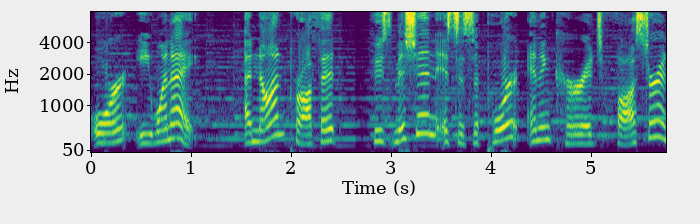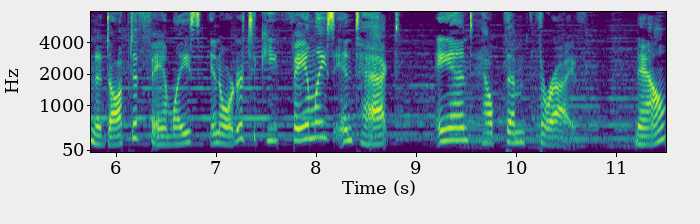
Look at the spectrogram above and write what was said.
or E1A, a nonprofit whose mission is to support and encourage foster and adoptive families in order to keep families intact and help them thrive. Now,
